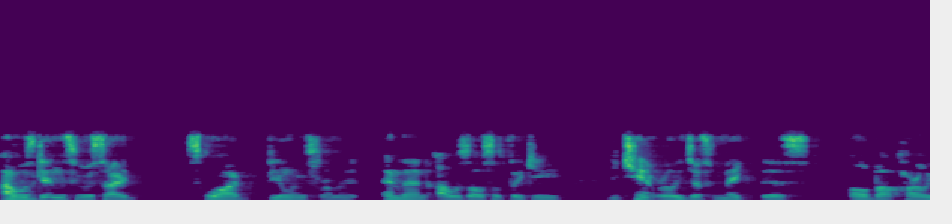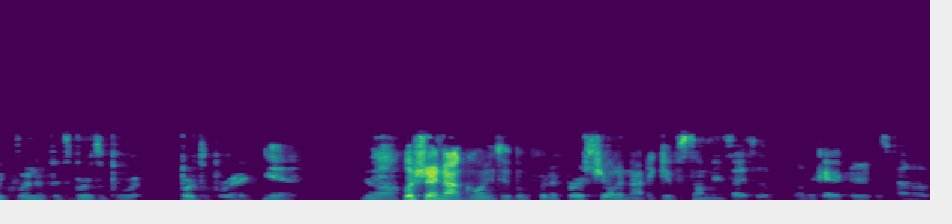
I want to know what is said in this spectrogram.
I was getting Suicide Squad feelings from it, and then I was also thinking you can't really just make this all about Harley Quinn if it's Birds of Prey. Birds of Prey, yeah. you know? Which they're not going to, but for the first trailer not to give some insights of other characters is kind of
